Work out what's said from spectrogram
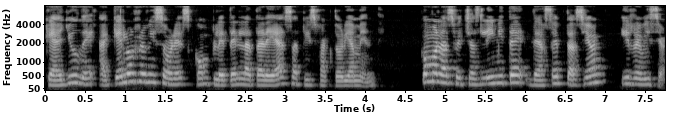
que ayude a que los revisores completen la tarea satisfactoriamente como las fechas límite de aceptación y revisión.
